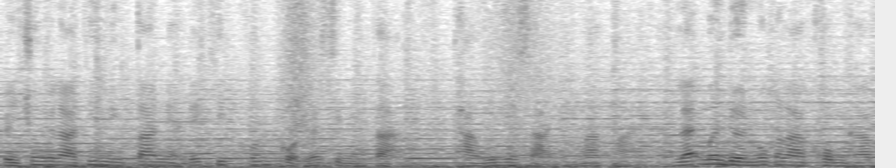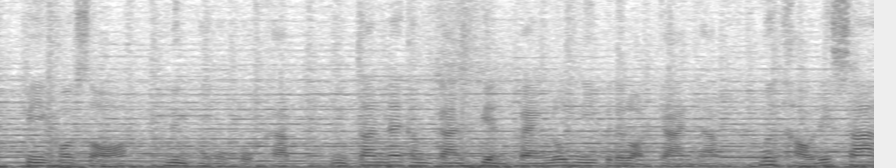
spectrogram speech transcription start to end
เป็นช่วงเวลาที่นิวตันเนี่ยได้คิดค้นกฎและสิ่งต่างๆ ทางวิทยาศาสตร์อย่างมากมาย และเมื่อเดือนมกราคมครับ ปีคศ 1666 ครับ นิวตันได้ทำการเปลี่ยนแปลงโลกนี้ไปตลอดกาลครับ เมื่อเขาได้สร้าง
